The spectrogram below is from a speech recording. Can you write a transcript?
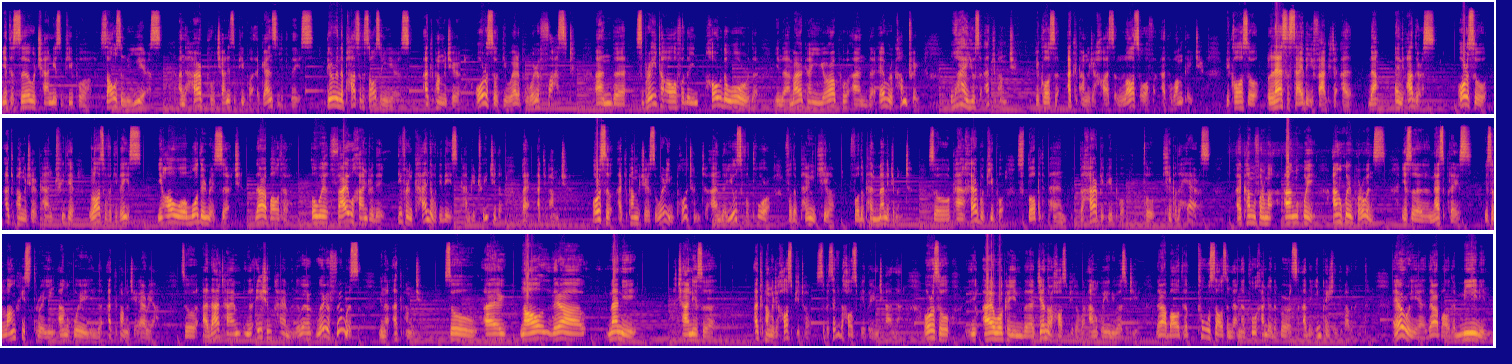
It served Chinese people thousand years and help Chinese people against this. During the past thousand years, acupuncture also developed very fast and uh, spread off the whole world in the America, Europe, and every country. Why use acupuncture? Because acupuncture has lots of advantage, because less side effect than any others. Also, acupuncture can treat lots of disease in our modern research, there are about over 500 different kinds of disease can be treated by acupuncture. Also, acupuncture is a very important and useful tool for the painkiller, for the pain management. So can help people stop the pain, to help people to keep the health. I come from Anhui. Anhui province is a nice place. It's a long history in Anhui in the acupuncture area. So at that time, in the ancient time, they were very famous in the acupuncture. So I now there are many Chinese uh, acupuncture hospital, specific hospital in China. Also, I work in the General Hospital of Anhui University. There are about 2,200 births at the inpatient department. Every year, there are about a million,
